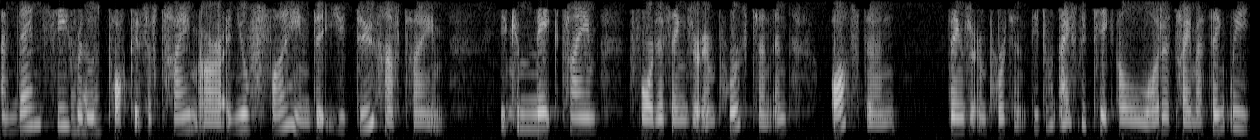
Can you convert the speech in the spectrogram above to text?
and then see where Mhm. those pockets of time are, and you'll find that you do have time. You can make time for the things that are important, and often things that are important, they don't actually take a lot of time. I think we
